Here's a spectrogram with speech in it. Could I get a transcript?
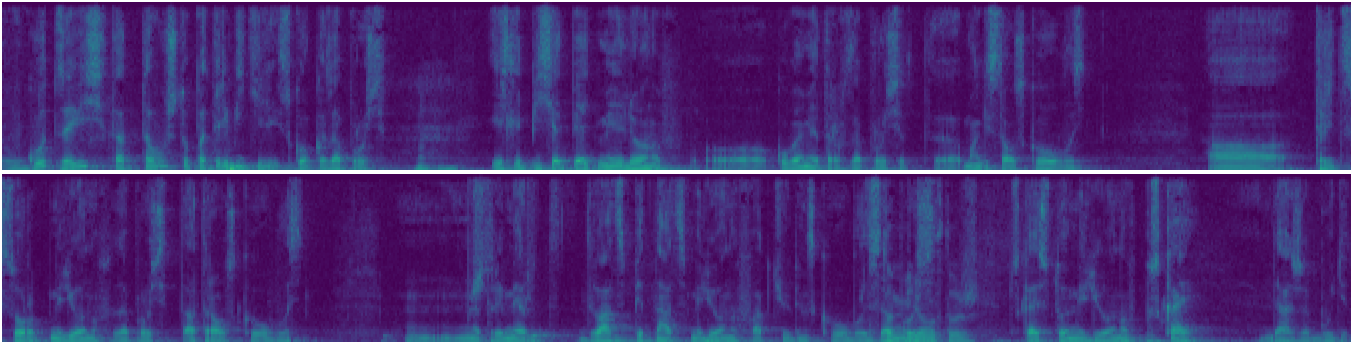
В год зависит от того, что потребителей сколько запросит. Угу. Если 55 миллионов э, кубометров запросит э, Магисталская область, 30-40 а миллионов запросит Атрауская область, например, 20-15 миллионов Актюбинская область 100 запросит. миллионов тоже. Пускай 100 миллионов, пускай даже будет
